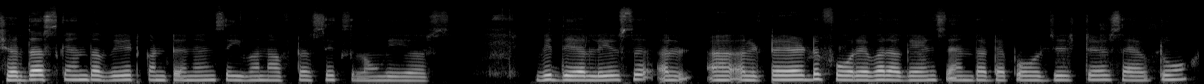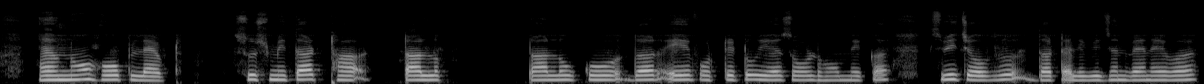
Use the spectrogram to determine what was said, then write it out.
Saradha scanned the weight containers even after six long years. With their lives altered forever against and the depositors have to have no hope left. Sushmita Talukdar, a 42 years old homemaker, switch off the television whenever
